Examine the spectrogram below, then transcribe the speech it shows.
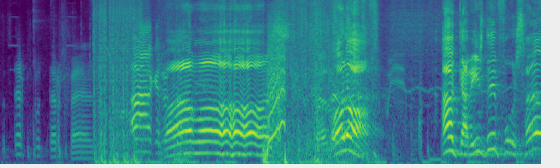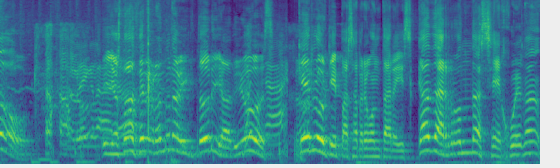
Puter, Putterfeld. ¡Ah, que! ¡Vamos! ¡Hola! ¡Ah, que habéis defusado! Y yo estaba celebrando una victoria, Dios. ¿Qué es lo que pasa? Preguntaréis. Cada ronda se juega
